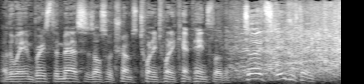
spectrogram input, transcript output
By the way, embrace the mess is also Trump's 2020 campaign slogan. So it's interesting.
